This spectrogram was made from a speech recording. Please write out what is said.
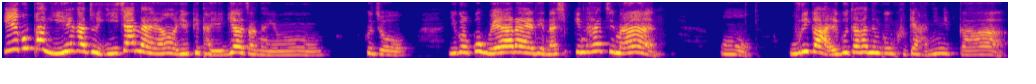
1 곱하기 2 해가지고 2잖아요. 이렇게 다 얘기하잖아요. 그죠? 이걸 꼭 왜 알아야 되나 싶긴 하지만 어, 우리가 알고자 하는 건 그게 아니니까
